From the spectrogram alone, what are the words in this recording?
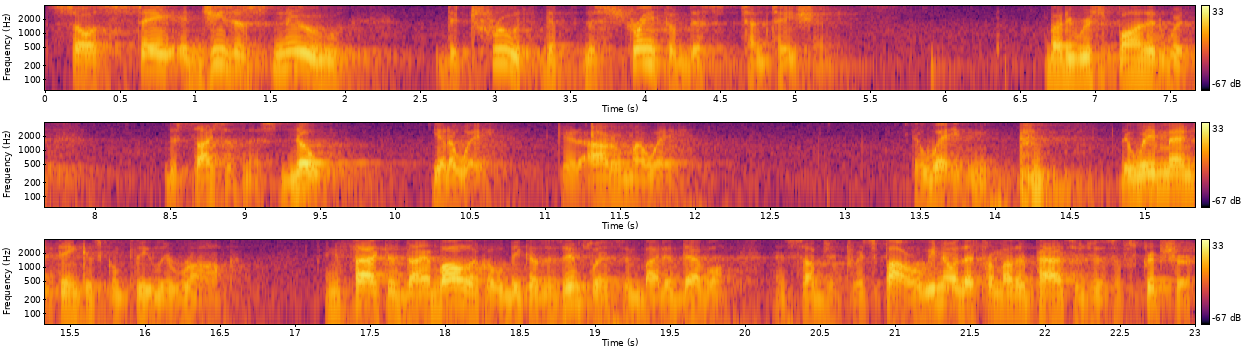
So say, Jesus knew the truth, the, the strength of this temptation. But he responded with decisiveness No, get away, get out of my way. The way, the way men think is completely wrong. In fact, it's diabolical because it's influenced by the devil and subject to its power. We know that from other passages of Scripture.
